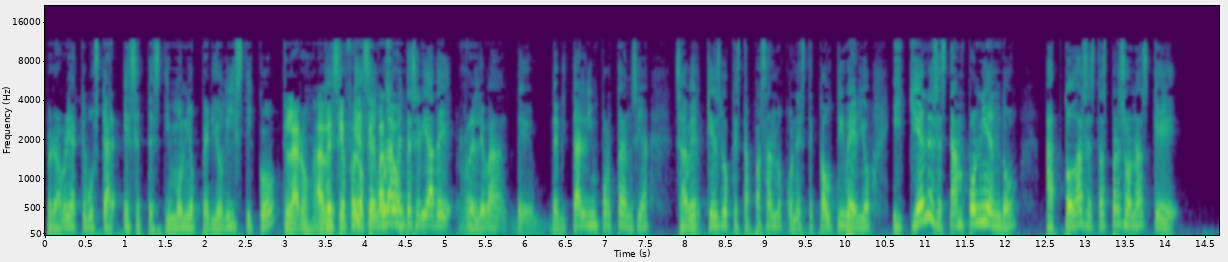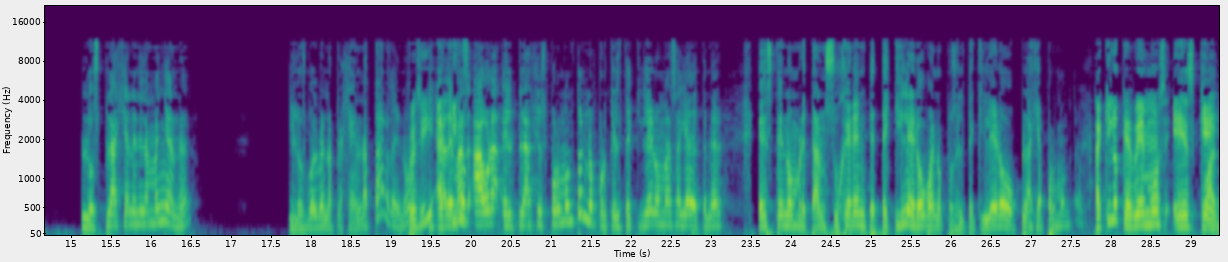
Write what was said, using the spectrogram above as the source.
pero habría que buscar ese testimonio periodístico. Claro, a ver qué fue lo que pasó. Seguramente sería de, releva, de, de vital importancia saber qué es lo que está pasando con este cautiverio y quiénes están poniendo a todas estas personas que los plagian en la mañana y los vuelven a plagiar en la tarde, ¿no? Pues sí. Y además ahora el plagio es por montón, ¿no? Porque el tequilero, más allá de tener este nombre tan sugerente, tequilero, bueno, pues el tequilero plagia por montón. Aquí lo que vemos es que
